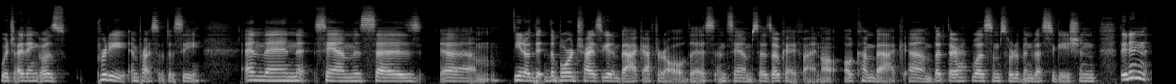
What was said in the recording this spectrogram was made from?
which I think was pretty impressive to see. And then Sam says, um, you know, the, the, board tries to get him back after all of this, and Sam says, "Okay, fine, I'll, I'll come back." Um, but there was some sort of investigation. They didn't.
